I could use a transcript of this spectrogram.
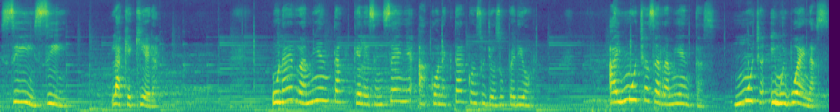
sí, sí, la que quieran. Una herramienta que les enseñe a conectar con su yo superior. Hay muchas herramientas, muchas y muy buenas,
